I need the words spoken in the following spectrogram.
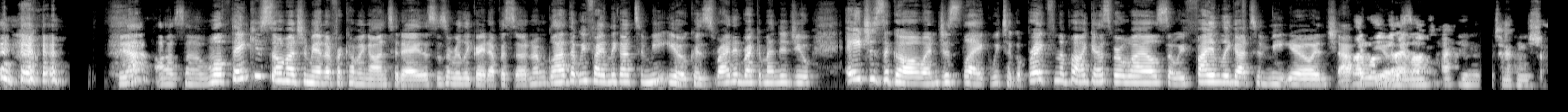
Yeah. Yeah. Awesome. Well, thank you so much, Amanda, for coming on today. This is a really great episode. And I'm glad that we finally got to meet you because Ryan had recommended you ages ago. And just like we took a break from the podcast for a while. So we finally got to meet you and chat I with you. It. I love talking, talking shop.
